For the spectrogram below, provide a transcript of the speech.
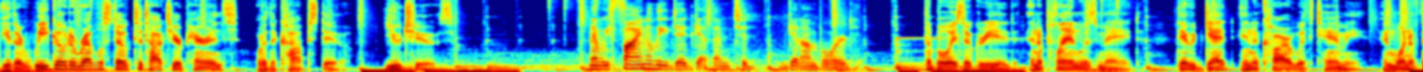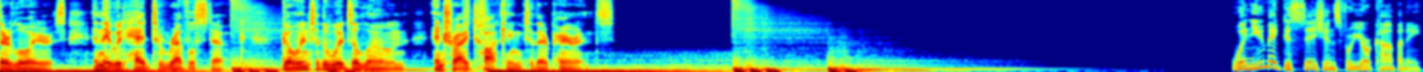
either we go to Revelstoke to talk to your parents or the cops do. You choose. And then we finally did get them to get on board. The boys agreed, and a plan was made. They would get in a car with Tami and one of their lawyers, and they would head to Revelstoke, go into the woods alone, and try talking to their parents. When you make decisions for your company,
